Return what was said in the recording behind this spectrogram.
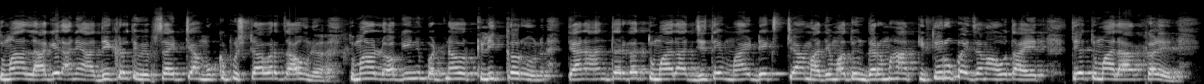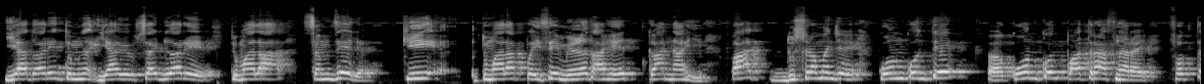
तुम्हाला लागेल आणि अधिकृत वेबसाईटच्या मुखपृष्ठावर जाऊन तुम्हाला लॉग इन बटनावर क्लिक करून त्या अंतर्गत तुम्हाला जिथे माय डेस्कच्या माध्यमातून दरमहा किती रुपये जमा होत आहेत ते तुम्हाला कळेल. याद्वारे तुम या वेबसाईटद्वारे तुम्हाला समजेल की तुम्हाला पैसे मिळत आहेत का नाही? पाच दुसरं म्हणजे कोणकोणते कोण कोण पात्र असणार आहे? फक्त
